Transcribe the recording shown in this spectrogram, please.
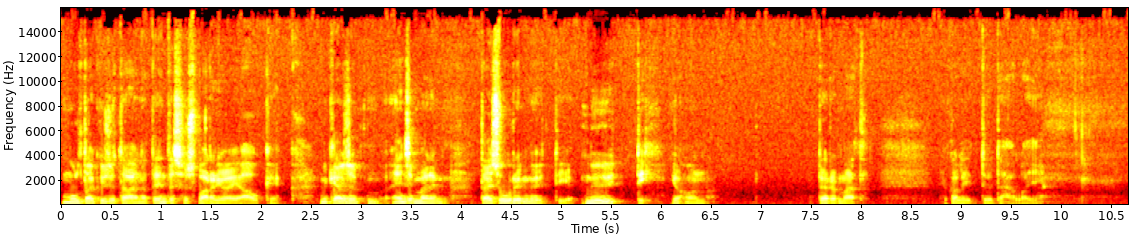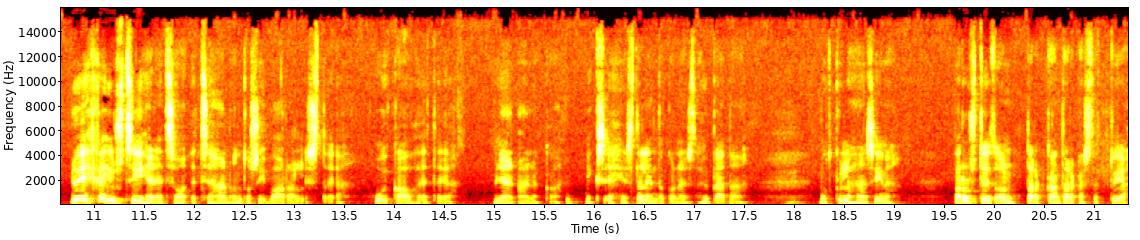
multa kysytään aina, että entäs jos varjo ei aukeakaan? Mikä on se ensimmäinen tai suurin myytti, myytti johon törmäät, joka liittyy tähän lajiin? No ehkä just siihen, että, se on, että sehän on tosi vaarallista ja huikauheita ja minä en ainakaan. Miksi ehjästä lentokoneesta hypätään? Hmm. Mutta kyllähän siinä varusteet on tarkkaan tarkastettu ja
